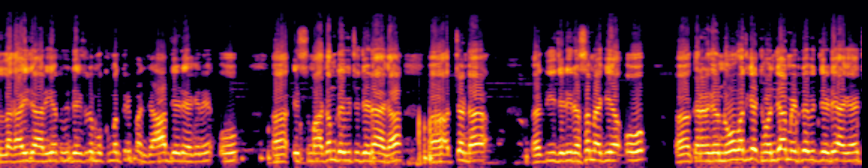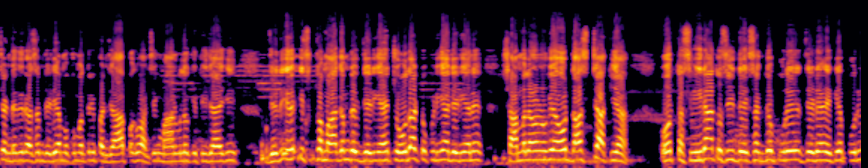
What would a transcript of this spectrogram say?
ਲਗਾਈ ਜਾ ਰਹੀ ਹੈ। ਤੁਸੀਂ ਦੇਖ ਸਕਦੇ ਹੋ ਮੁੱਖ ਮੰਤਰੀ ਪੰਜਾਬ ਜਿਹੜੇ ਹੈਗੇ ਨੇ ਉਹ ਇਸ ਸਮਾਗਮ ਦੇ ਵਿੱਚ ਜਿਹੜਾ ਹੈਗਾ ਝੰਡਾ ਦੀ ਜਿਹੜੀ ਰਸਮ ਹੈਗੀ ਆ ਉਹ ਅ, ਕਰਨਗੇ। 9:58 ਮਿੰਟ ਦੇ ਵਿੱਚ ਜਿਹੜੇ ਹੈਗੇ ਆ, ਝੰਡੇ ਦੀ ਰਸਮ ਜਿਹੜੀ ਆ ਮੁੱਖ ਮੰਤਰੀ ਪੰਜਾਬ ਭਗਵੰਤ ਸਿੰਘ ਮਾਨ ਵੱਲੋਂ ਕੀਤੀ ਜਾਏਗੀ। ਜਿਹਦੀ ਇਸ ਸਮਾਗਮ ਦੇ ਜਿਹੜੀਆਂ ਹੈ 14 ਟੁਕੜੀਆਂ ਜਿਹੜੀਆਂ ਨੇ ਸ਼ਾਮਲ ਹੋਣਗੀਆਂ ਔਰ 10 ਝਾਕੀਆਂ ਉਹ ਤਸਵੀਰਾਂ ਤੁਸੀਂ ਦੇਖ ਸਕਦੇ ਹੋ ਪੂਰੇ ਜਿਹੜੇ ਹੈਗੇ ਆ, ਪੂਰੀ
